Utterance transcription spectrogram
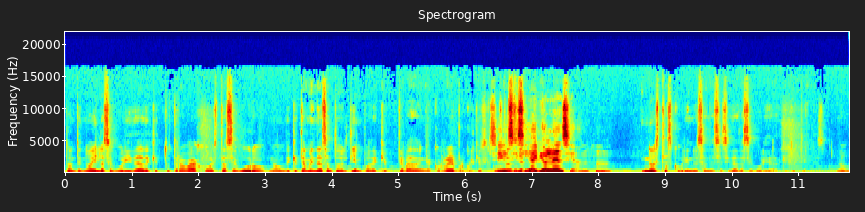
donde no hay la seguridad de que tu trabajo está seguro, ¿no? De que te amenazan todo el tiempo, de que te van a correr por cualquier circunstancia. Sí, sí, sí, hay violencia no estás cubriendo esa necesidad de seguridad que tú tienes, ¿no?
